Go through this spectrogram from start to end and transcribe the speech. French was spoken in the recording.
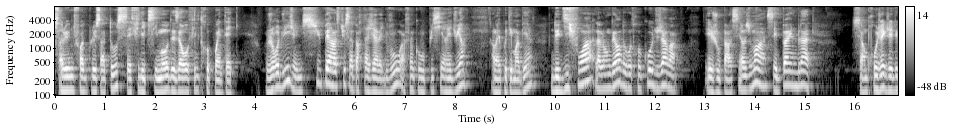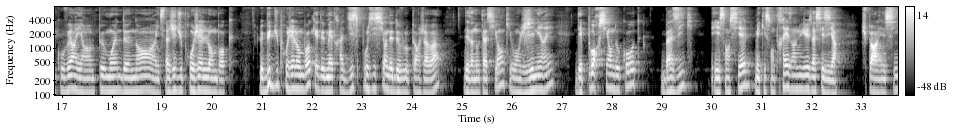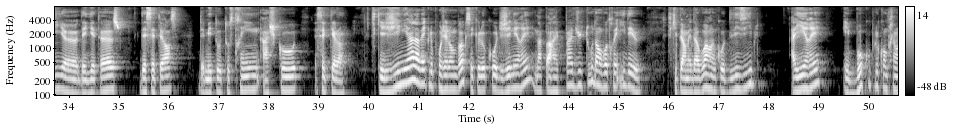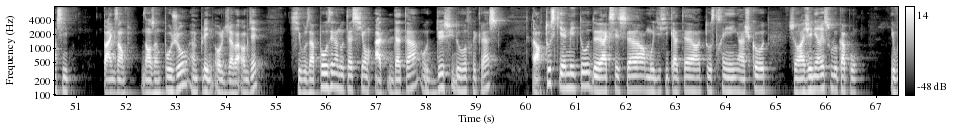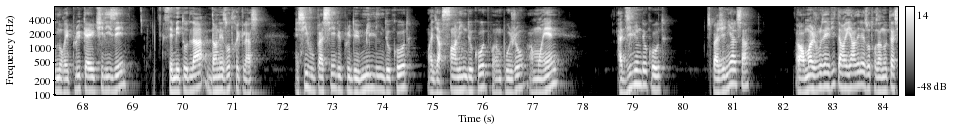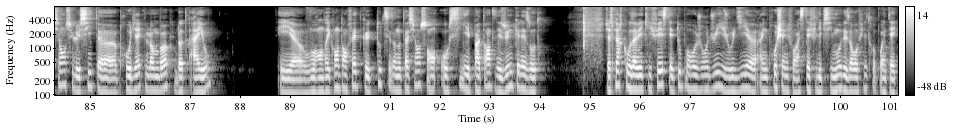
Salut une fois de plus à tous, c'est Philippe Simo de ZeroFiltre.tech. Aujourd'hui, j'ai une super astuce à partager avec vous afin que vous puissiez réduire, alors écoutez-moi bien, de 10 fois la longueur de votre code Java. Et je vous parle sérieusement, hein, c'est pas une blague. C'est un projet que j'ai découvert il y a un peu moins d'un an. Il s'agit du projet Lombok. Le but du projet Lombok est de mettre à disposition des développeurs Java des annotations qui vont générer des portions de code basiques et essentielles, mais qui sont très ennuyeuses à saisir. Je parle ici euh, des getters, des setters, des méthodes toString, hashcode, etc. Ce qui est génial avec le projet Lombok, c'est que le code généré n'apparaît pas du tout dans votre IDE, ce qui permet d'avoir un code lisible, aéré et beaucoup plus compréhensible. Par exemple, dans un POJO, un plain old Java object, si vous apposez la notation add data au-dessus de votre classe, alors tout ce qui est méthode, accesseur, modificateur, toString, hashcode sera généré sous le capot. Et vous n'aurez plus qu'à utiliser ces méthodes-là dans les autres classes. Et si vous passez de plus de 1000 lignes de code, on va dire 100 lignes de code pour un POJO en moyenne, à 10 lignes de code. C'est pas génial ça? Alors moi je vous invite à regarder les autres annotations sur le site euh, projectlombok.io et euh, vous vous rendrez compte en fait que toutes ces annotations sont aussi épatantes les unes que les autres. J'espère que vous avez kiffé, c'était tout pour aujourd'hui, je vous dis euh, à une prochaine fois. C'était Philippe Simo des Eurofiltres.tech.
